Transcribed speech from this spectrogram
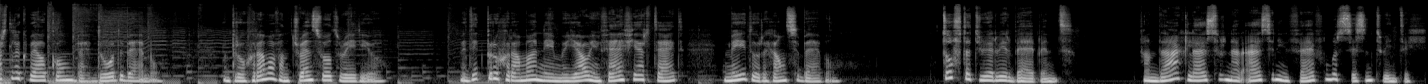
Hartelijk welkom bij Door de Bijbel, een programma van Transworld Radio. Met dit programma nemen we jou in vijf jaar tijd mee door de ganse Bijbel. Tof dat u er weer bij bent. Vandaag luisteren we naar uitzending 526.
